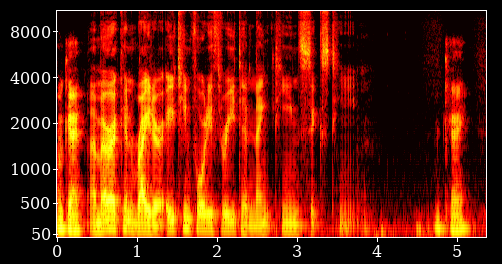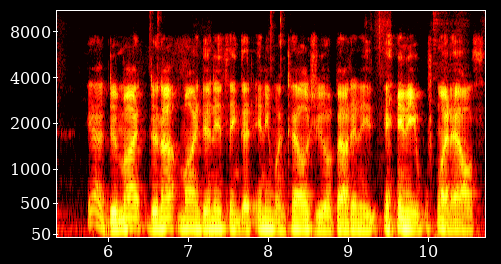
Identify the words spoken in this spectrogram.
Okay. American writer, 1843 to 1916. Okay. Yeah, do my do not mind anything that anyone tells you about any anyone else.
